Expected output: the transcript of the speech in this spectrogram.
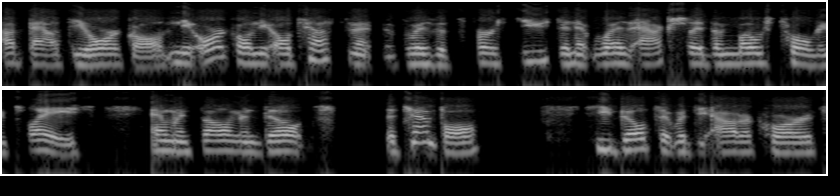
about the oracle. And the oracle in the Old Testament was its first use, and it was actually the most holy place. And when Solomon built the temple, he built it with the outer courts,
